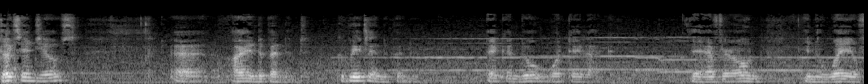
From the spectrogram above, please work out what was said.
Dutch NGOs uh, are independent, completely independent. They can do what they like. They have their own, in a way of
